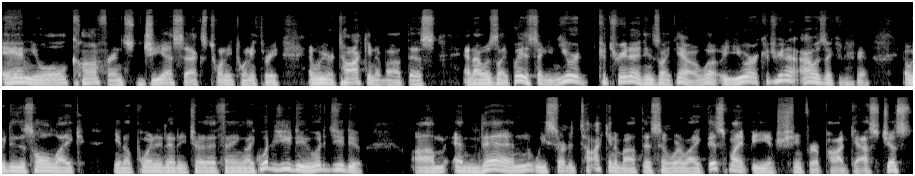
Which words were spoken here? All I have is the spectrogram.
annual conference, GSX 2023, and we were talking about this. And I was like, "Wait a second, you were Katrina?" And he's like, "Yeah, what? You were Katrina? I was a Katrina." And we did this whole like, you know, pointed at each other thing, like, "What did you do? What did you do?" Um, and then we started talking about this, and we're like, "This might be interesting for a podcast." Just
